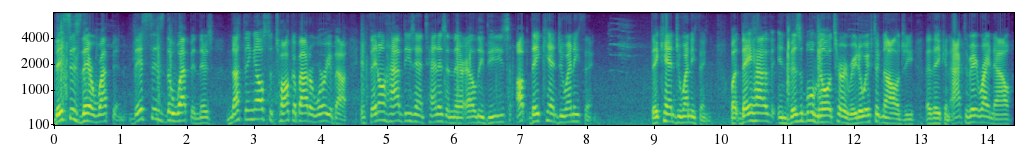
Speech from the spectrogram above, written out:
This is their weapon. This is the weapon. There's nothing else to talk about or worry about. If they don't have these antennas and their LEDs up, they can't do anything. They can't do anything. But they have invisible military radio wave technology that they can activate right now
